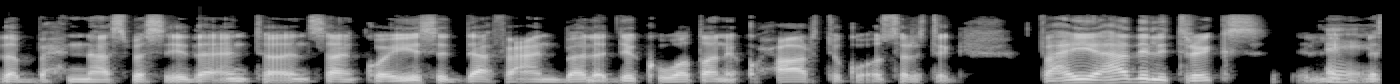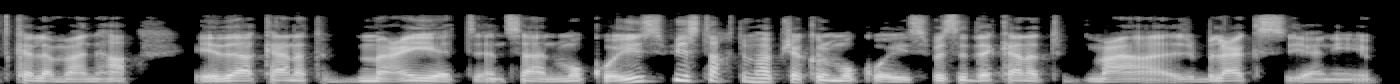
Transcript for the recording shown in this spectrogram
تذبح الناس بس إذا أنت إنسان كويس تدافع عن بلدك ووطنك وحارتك وأسرتك. فهي هذه ال tricks اللي أي. نتكلم عنها إذا كانت بمعيه إنسان مو كويس بيستخدمها بشكل مو كويس بس إذا كانت مع بالعكس يعني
